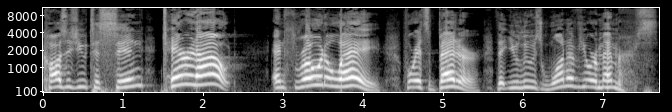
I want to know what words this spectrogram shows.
causes you to sin, tear it out and throw it away, for it's better that you lose one of your members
